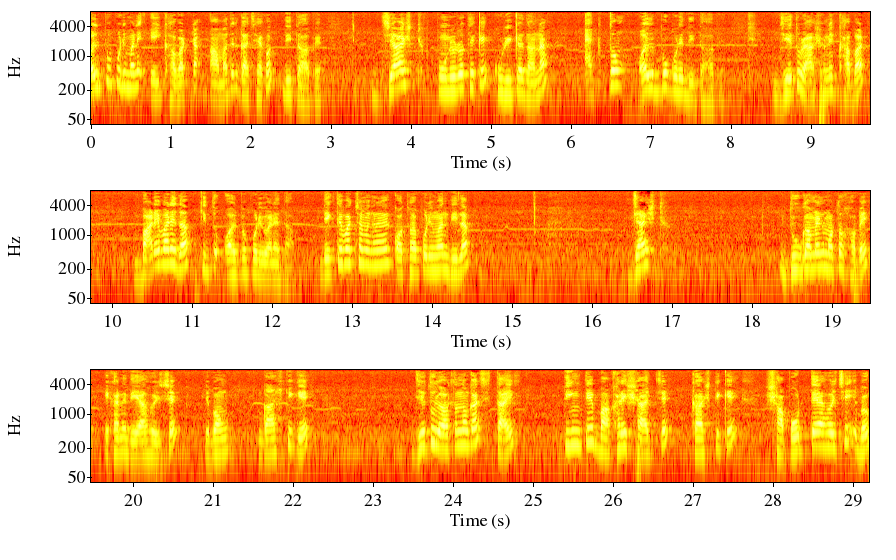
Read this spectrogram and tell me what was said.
অল্প পরিমাণে এই খাবারটা আমাদের গাছে এখন দিতে হবে। জাস্ট পনেরো থেকে কুড়িটা দানা একদম অল্প করে দিতে হবে। যেহেতু রাসায়নিক খাবার, বারে বারে দাও, কিন্তু অল্প পরিমাণে দাও। দেখতে পাচ্ছ আমি এখানে কত পরিমাণ দিলাম? জাস্ট দু গ্রামের মতো হবে এখানে দেয়া হয়েছে এবং গাছটিকে, যেহেতু লতানো গাছ, তাই তিনটে বাঁখারির সাহায্যে গাছটিকে সাপোর্ট দেওয়া হয়েছে এবং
